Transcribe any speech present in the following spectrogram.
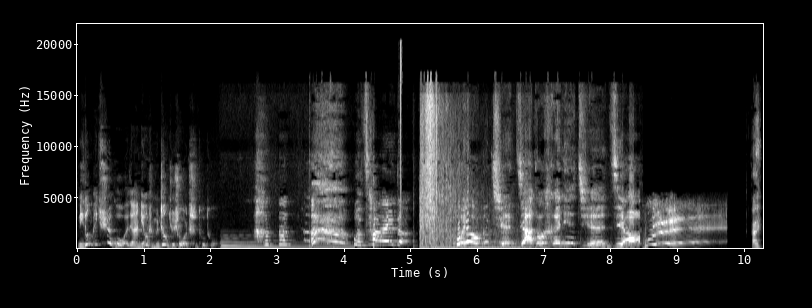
你都没去过我家，你有什么证据说我吃兔兔？我猜的。我要我们全家都和你绝交。哎，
